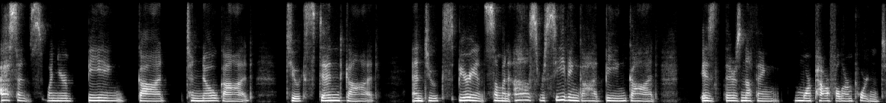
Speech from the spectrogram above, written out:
essence, when you're being God, to know God, to extend God, and to experience someone else receiving God, being God, is there's nothing more powerful or important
